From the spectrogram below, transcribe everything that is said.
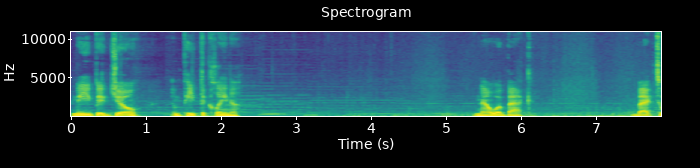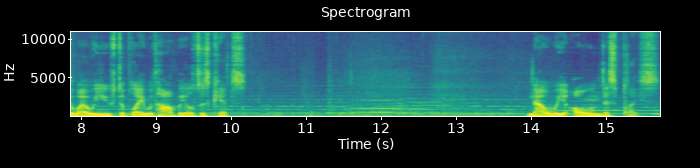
Me, Big Joe, and Pete the cleaner. Now we're back. Back to where we used to play with Hot Wheels as kids. Now we own this place.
